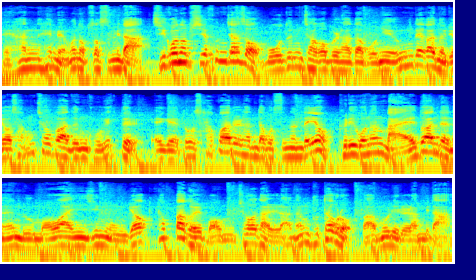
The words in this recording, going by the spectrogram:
대한 해명은 없었습니다. 직원 없이 혼자서 모든 작업을 하다 보니 응대가 느려 상처받은 고객들에게도 사과를 한다고 쓰는데요. 그리고는 말도 안 되는 루머와 인신공격, 협박을 멈춰달라는 부탁으로 마무리를 합니다.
